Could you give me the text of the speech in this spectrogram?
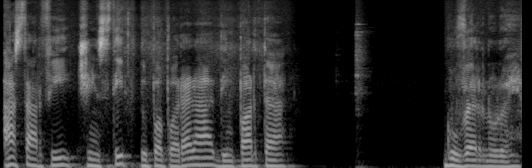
Asta ar fi cinstit, după părerea, din partea guvernului.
